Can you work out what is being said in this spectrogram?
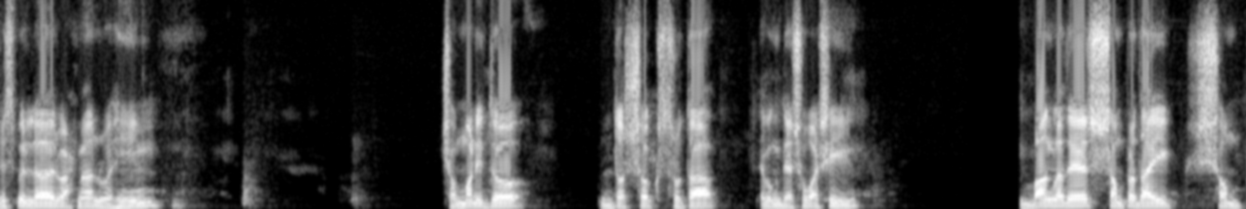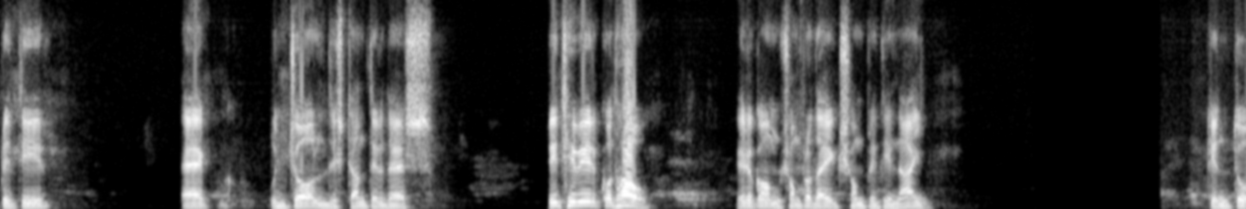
বিসমুল্লাহ রহমান রহিম। সম্মানিত দর্শক, শ্রোতা এবং দেশবাসী, বাংলাদেশ সাম্প্রদায়িক সম্প্রীতির এক উজ্জ্বল দৃষ্টান্তের দেশ। পৃথিবীর কোথাও এরকম সাম্প্রদায়িক সম্প্রীতি নাই। কিন্তু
